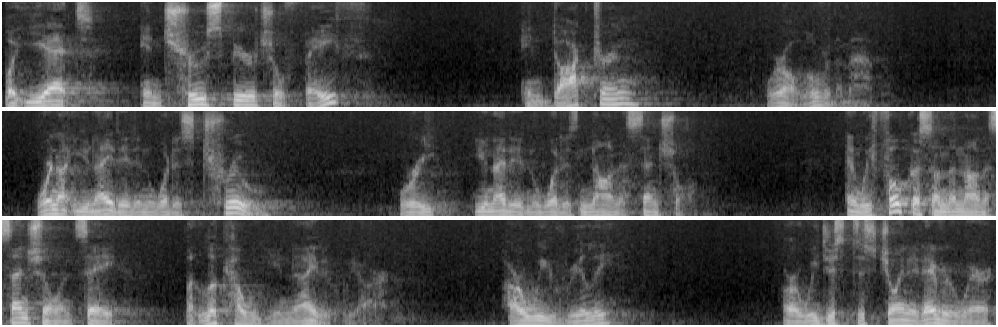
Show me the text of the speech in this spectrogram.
But yet, in true spiritual faith, in doctrine, we're all over the map. We're not united in what is true, we're united in what is non essential. And we focus on the non essential and say, but look how united we are. Are we really? Or are we just disjointed everywhere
